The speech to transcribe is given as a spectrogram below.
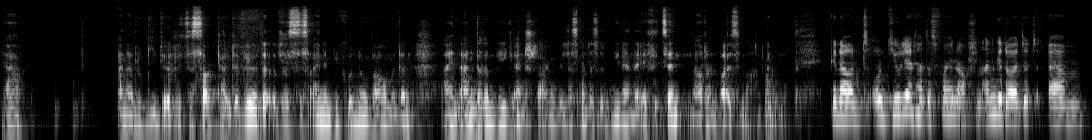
ja, Analogie, das sorgt halt dafür, das ist eine Begründung, warum man dann einen anderen Weg einschlagen will, dass man das irgendwie in einer effizienten Art und Weise machen kann. Genau, und, und Julian hat das vorhin auch schon angedeutet, ähm,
